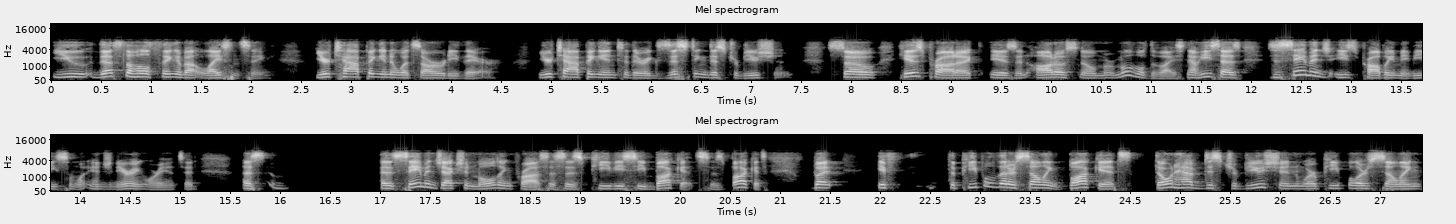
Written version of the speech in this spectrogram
you that's the whole thing about licensing. You're tapping into what's already there. You're tapping into their existing distribution. So his product is an auto snow removal device. Now he says it's the same. He's probably maybe somewhat engineering oriented. As the same injection molding process as PVC buckets, as buckets. But if the people that are selling buckets don't have distribution where people are selling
